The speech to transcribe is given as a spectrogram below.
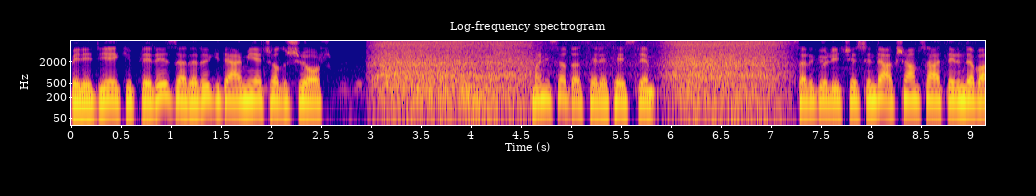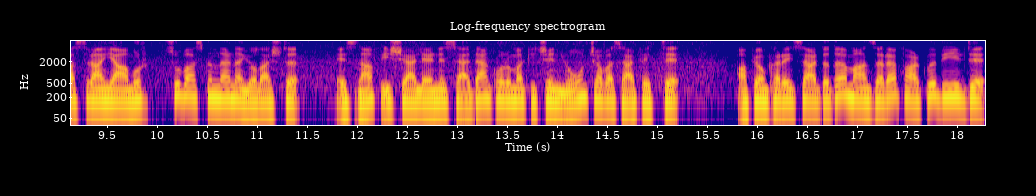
Belediye ekipleri zararı gidermeye çalışıyor. Manisa'da sele teslim. Sarıgöl ilçesinde akşam saatlerinde bastıran yağmur su baskınlarına yol açtı. Esnaf iş yerlerini selden korumak için yoğun çaba sarf etti. Afyonkarahisar'da da manzara farklı değildi.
